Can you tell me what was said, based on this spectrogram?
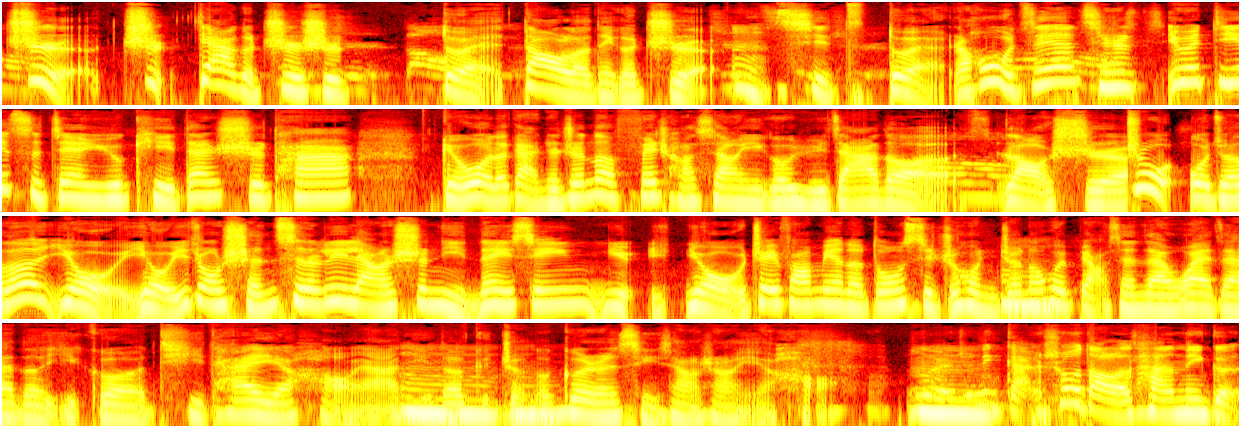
志志。第二个志是对到了那个志，嗯气对。然后我今天其实因为第一次见 Yuki，但是他给我的感觉真的非常像一个瑜伽的老师。是我我觉得有有一种神奇的力量，是你内心有有这方面的东西之后，你真的嗯会表现在外在的一个体态也好呀，嗯你的整个个人形象上也好。对，就嗯你感受到了他的那个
